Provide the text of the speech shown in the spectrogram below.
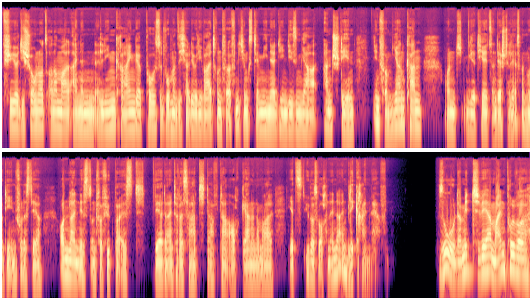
für die Shownotes auch nochmal einen Link reingepostet, wo man sich halt über die weiteren Veröffentlichungstermine, die in diesem Jahr anstehen, informieren kann. Und wie gesagt, hier jetzt an der Stelle erstmal nur die Info, dass der online ist und verfügbar ist. Wer da Interesse hat, darf da auch gerne nochmal jetzt übers Wochenende einen Blick reinwerfen. So, damit wäre mein Pulver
